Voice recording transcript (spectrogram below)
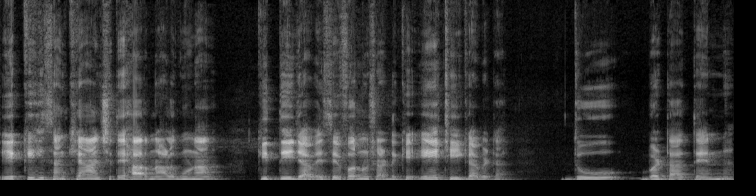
ਇੱਕ ਹੀ ਸੰਖਿਆ ਅੰਸ਼ ਤੇ ਹਰ ਨਾਲ ਗੁਣਾ ਕੀਤੀ ਜਾਵੇ, ਸਿਫਰ ਨੂੰ ਛੱਡ ਕੇ, ਇਹ ਠੀਕ ਆ ਬੇਟਾ। 2 ਬਟਾ 3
